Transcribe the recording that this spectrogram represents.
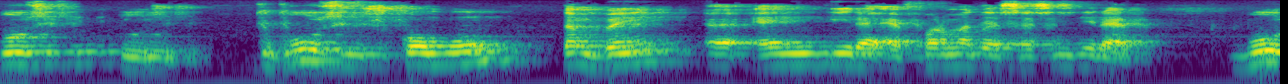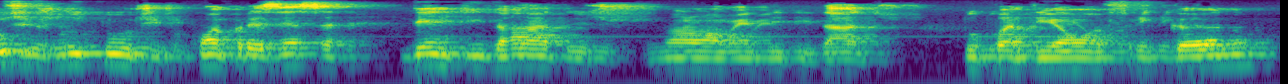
Búzios litúrgico. Que búzios comum também é, é, indireto, é forma de acesso indireto. Búzios litúrgico com a presença de entidades, normalmente entidades do panteão africano,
